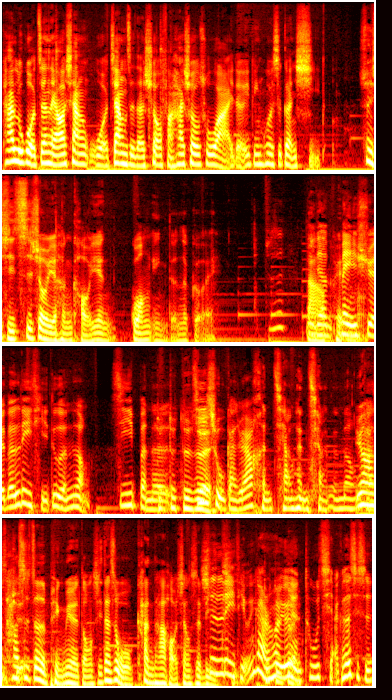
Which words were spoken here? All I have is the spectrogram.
它如果真的要像我这样子的绣法，它绣出来的一定会是更细的。所以其实刺绣也很考验光影的那个哎，就是。你的美学的立体度的那种基本的对对对基础感觉要很强很强的那种，因为它它是真的平面的东西，但是我看它好像是立是立体，应该会有点凸起来。可是其实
